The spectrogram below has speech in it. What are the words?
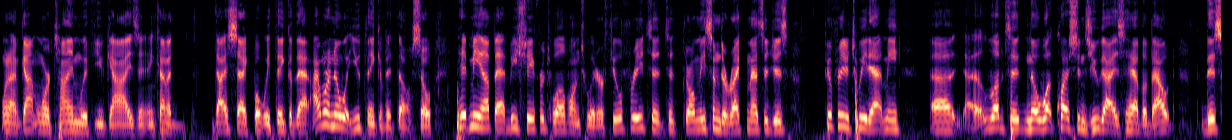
when I've got more time with you guys and, and kind of dissect what we think of that. I want to know what you think of it, though. So, hit me up at bschaefer12 on Twitter. Feel free to, to throw me some direct messages. Feel free to tweet at me. Uh, I'd love to know what questions you guys have about this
